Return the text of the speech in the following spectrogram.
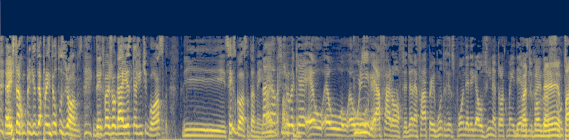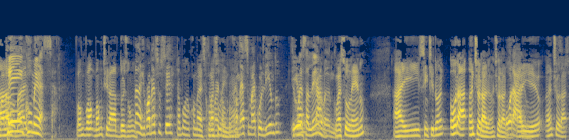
A gente tá com preguiça de aprender outros jogos. Então a gente vai jogar esse que a gente gosta. E vocês gostam também. Na real, esse jogo que aqui é, é o, é o, é o- Coringa. É a farofa, entendeu? Né? Fala uma pergunta, responde, é legalzinho, né? Troca uma ideia, trocar o ideia, assunto, pá. Quem bobagem. começa? Vamos, vamos, vamos tirar dois ou um. Não, já começa você. Tá bom, eu começo. Começa o Leno. né? Começa o Marco Lindo. Você eu começa calando. Começa o Leno. Aí, sentido anti-horário, anti-horário. Horário. Aí eu, anti-horário.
